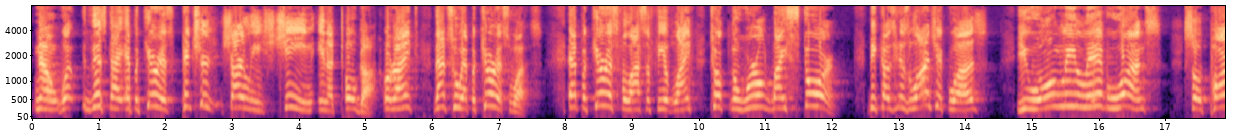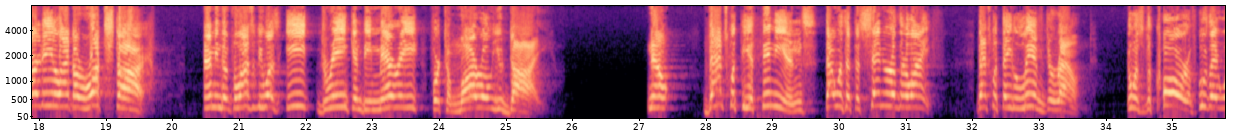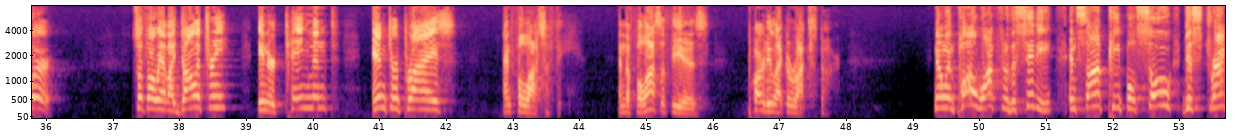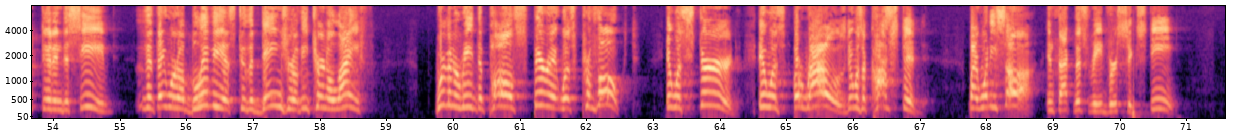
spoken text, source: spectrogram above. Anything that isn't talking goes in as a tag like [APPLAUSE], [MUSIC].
Now, what this guy Epicurus, picture Charlie Sheen in a toga, all right? That's who Epicurus was. Epicurus' philosophy of life took the world by storm because his logic was you only live once, so party like a rock star. I mean, the philosophy was eat, drink, and be merry, for tomorrow you die. Now, that's what the Athenians, that was at the center of their life. That's what they lived around. It was the core of who they were. So far, we have idolatry, entertainment, enterprise, and philosophy. And the philosophy is party like a rock star. Now, when Paul walked through the city and saw people so distracted and deceived that they were oblivious to the danger of eternal life, we're going to read that Paul's spirit was provoked. It was stirred. It was aroused. It was accosted by what he saw. In fact, let's read verse 16.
